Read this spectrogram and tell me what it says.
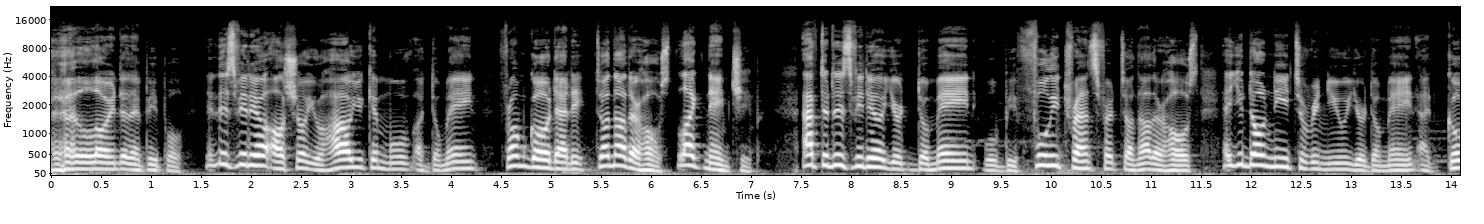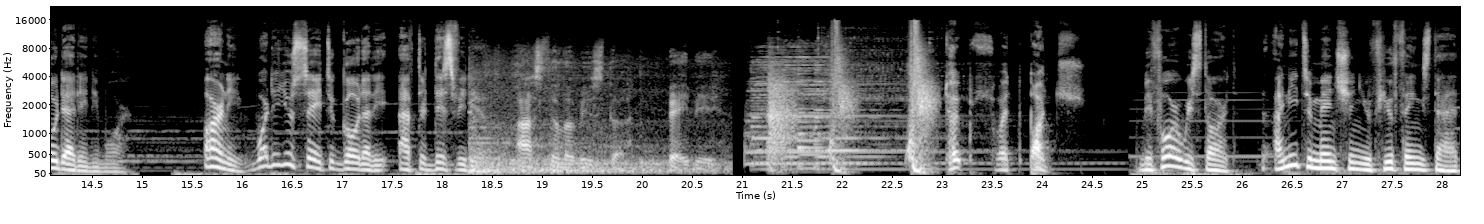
Hello internet people. In this video I'll show you how you can move a domain from GoDaddy to another host like Namecheap. After this video your domain will be fully transferred to another host and you don't need to renew your domain at GoDaddy anymore. Arnie, what do you say to GoDaddy after this video? Hasta la vista, baby. Tips with Punch. Before we start, I need to mention you a few things that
